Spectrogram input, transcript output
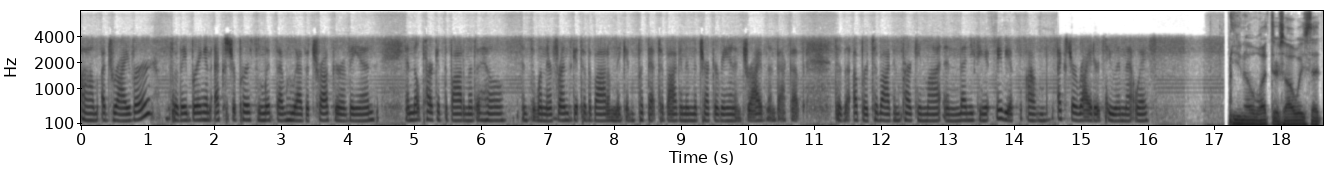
um, a driver so they bring an extra person with them who has a truck or a van and they'll park at the bottom of the hill. And so when their friends get to the bottom they can put that toboggan in the truck or van and drive them back up to the upper toboggan parking lot and then you can get maybe a um, extra ride or two in that way. You know what? There's always that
